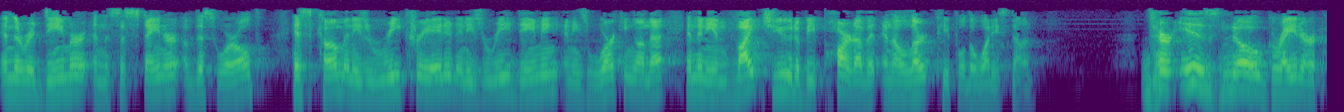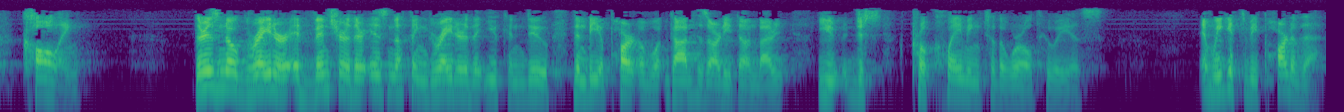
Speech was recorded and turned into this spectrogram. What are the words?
and the redeemer and the sustainer of this world has come and he's recreated and he's redeeming and he's working on that. And then he invites you to be part of it and alert people to what he's done. There is no greater calling there is no greater adventure, there is nothing greater that you can do than be a part of what God has already done by you just proclaiming to the world who He is. And we get to be part of that.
